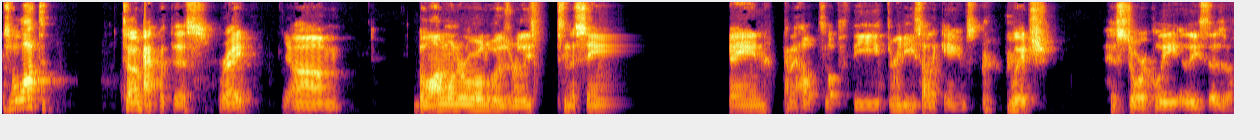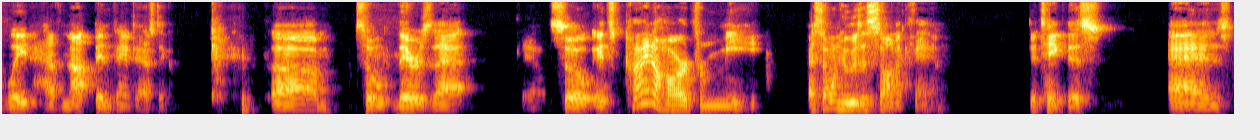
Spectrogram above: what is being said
there's a lot to, to unpack with this, right? Yeah. Um, Balan Wonderworld was released in the same vein, kind of helped up the 3D Sonic games, which historically, at least as of late, have not been fantastic. um, so there's that. Yeah. So it's kind of hard for me, as someone who is a Sonic fan, to take this as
